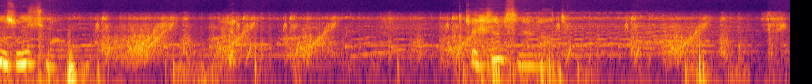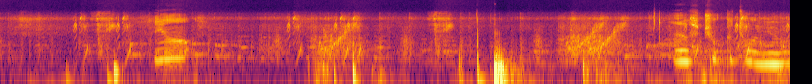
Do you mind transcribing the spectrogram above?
Takımız unutma. Çekilir misin evladım? Ya. Öf çok kötü oynuyorum.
